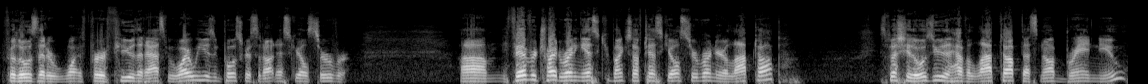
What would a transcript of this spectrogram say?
For those that are, for a few that ask me, why are we using Postgres and not SQL Server? Um, if you ever tried running SQ, Microsoft SQL Server on your laptop, especially those of you that have a laptop that's not brand new,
